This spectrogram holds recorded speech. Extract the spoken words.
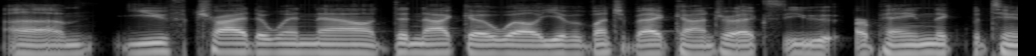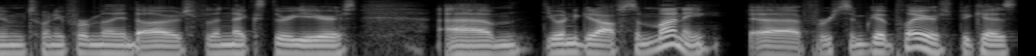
Um, you've tried to win now, did not go well. You have a bunch of bad contracts. You are paying Nick Batum twenty four million dollars for the next three years. Um, you want to get off some money uh, for some good players because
